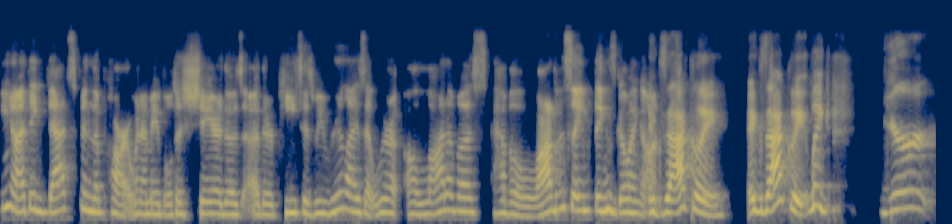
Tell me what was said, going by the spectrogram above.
you know, I think that's been the part when I'm able to share those other pieces. We realize that we're a lot of us have a lot of the same things going on. Exactly. Exactly. Like you're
